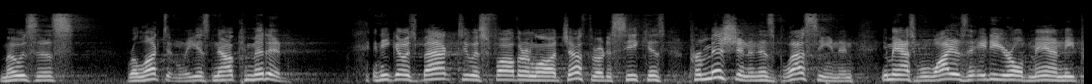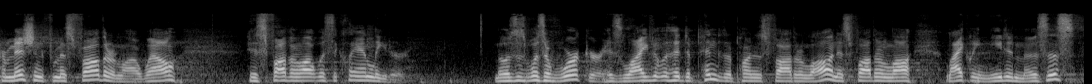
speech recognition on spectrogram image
Moses, reluctantly, is now committed. And he goes back to his father in law, Jethro, to seek his permission and his blessing. And you may ask, well, why does an 80 year old man need permission from his father in law? Well, his father in law was the clan leader. Moses was a worker. His livelihood depended upon his father in law, and his father in law likely needed Moses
